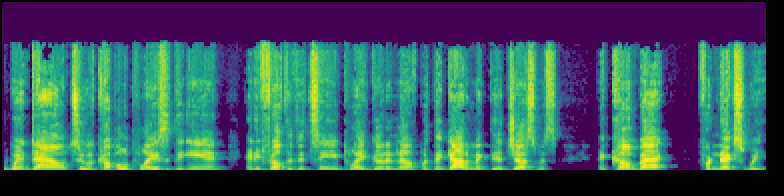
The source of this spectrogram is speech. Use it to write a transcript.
went down to a couple of plays at the end, and he felt that the team played good enough, but they got to make the adjustments and come back for next week.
